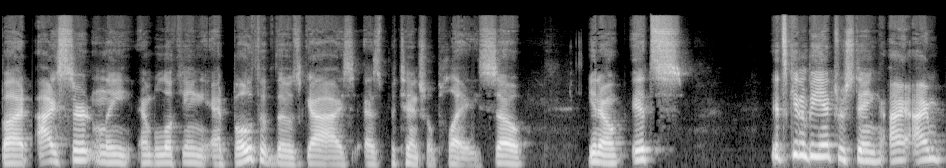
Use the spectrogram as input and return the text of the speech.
But I certainly am looking at both of those guys as potential plays. So, you know, it's it's going to be interesting. I, I'm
